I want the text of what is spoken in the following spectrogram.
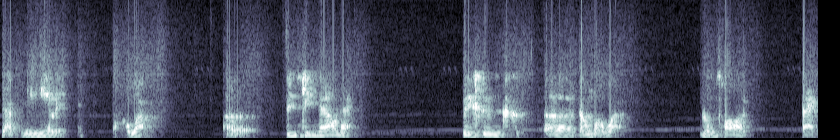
แบบนี้อะไรบอกเขาว่า เออจริงๆแล้วเนี่ยนี่คือ เอ่อต้องบอกว่า หลวงพ่อแต่ง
